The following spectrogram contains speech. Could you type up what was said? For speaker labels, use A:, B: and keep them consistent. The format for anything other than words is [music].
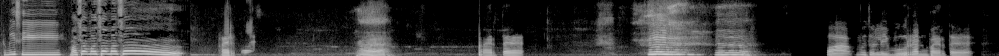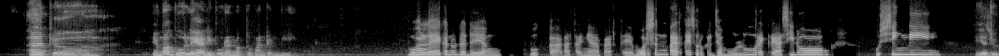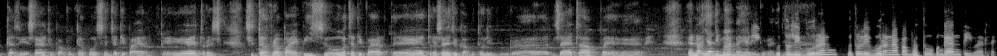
A: Permisi.
B: Masa, masa, masa.
A: Pak RT.
B: Nah,
A: Pak RT. Pak, butuh liburan Pak RT.
B: aduh. Emang boleh ya liburan waktu pandemi?
A: Boleh, kan udah ada yang buka katanya Pak RT. Bosen Pak RT suruh kerja mulu, rekreasi dong. Pusing nih.
B: Iya juga sih, saya juga udah bosan jadi Pak RT, terus sudah berapa episode jadi Pak RT, terus saya juga butuh liburan, saya capek. Enaknya di mana ya liburannya?
A: Butuh liburan, butuh liburan apa butuh pengganti Pak RT?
